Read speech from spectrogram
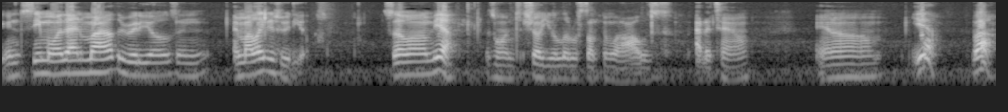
you can see more of that in my other videos and in my latest videos. So um, yeah, just wanted to show you a little something while I was out of town, and um, yeah, bye.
